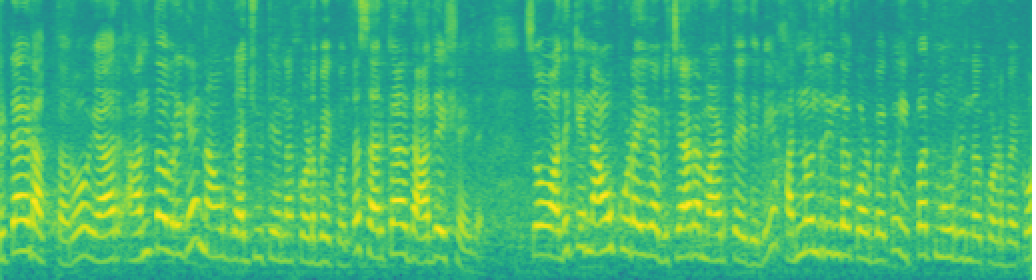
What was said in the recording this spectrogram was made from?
ರಿಟೈರ್ಡ್ ಆಗ್ತಾರೋ, ಯಾರು, ಅಂಥವ್ರಿಗೆ ನಾವು ಗ್ರ್ಯಾಚ್ಯುಟಿಯನ್ನು ಕೊಡಬೇಕು ಅಂತ ಸರ್ಕಾರದ ಆದೇಶ ಇದೆ. ಸೊ ಅದಕ್ಕೆ ನಾವು ಕೂಡ ಈಗ ವಿಚಾರ ಮಾಡ್ತಾ ಇದ್ದೀವಿ. ಹನ್ನೊಂದರಿಂದ ಕೊಡಬೇಕು ಇಪ್ಪತ್ತ್ಮೂರರಿಂದ ಕೊಡಬೇಕು,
